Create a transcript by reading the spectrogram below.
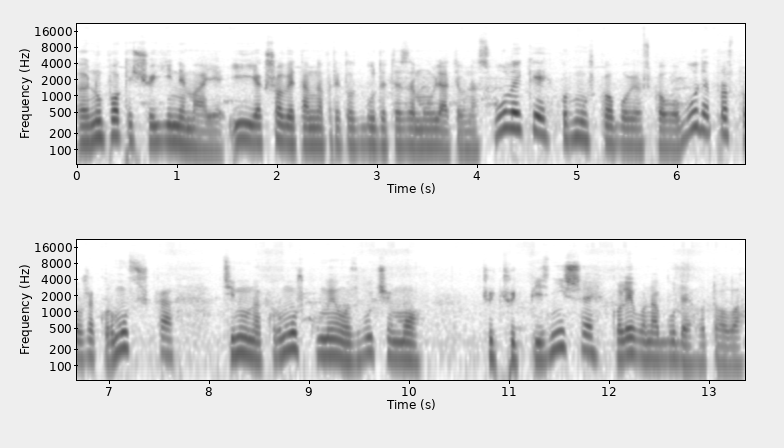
Е, Ну, поки що її немає. І якщо ви там, наприклад, будете замовляти у нас вулики, кормушка обов'язково буде. Просто вже кормушка, ціну на кормушку ми озвучимо чуть-чуть пізніше, коли вона буде готова.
